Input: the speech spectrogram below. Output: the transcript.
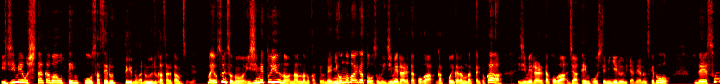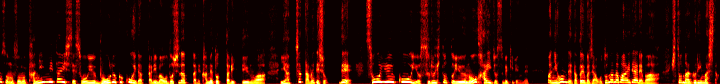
いじめをした側を転校させるっていうのがルール化されたんですよね。まあ、要するにその、いじめというのは何なのかっていうので、日本の場合だと、そのいじめられた子が学校行かなくなったりとか、いじめられた子が、じゃあ転校して逃げるみたいなのやるんですけど、で、そもそもその他人に対してそういう暴力行為だったり、まあ脅しだったり、金取ったりっていうのは、やっちゃダメでしょ。で、そういう行為をする人というのを排除すべきだよね。まあ日本で例えばじゃあ大人の場合であれば、人殴りました。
